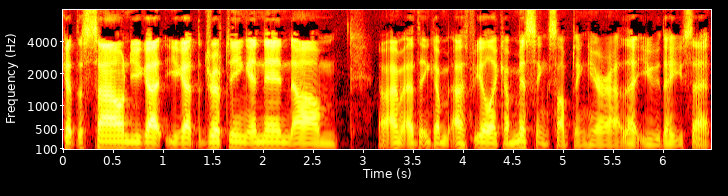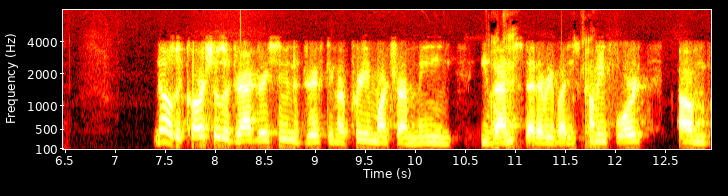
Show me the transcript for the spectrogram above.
you got the sound, you got you got the drifting, and then um, I, I think I'm, I feel like I'm missing something here uh, that you that you said. No, the car show, the drag racing, and the drifting are pretty much our main events Okay. that everybody's Okay. Coming forward. Um,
